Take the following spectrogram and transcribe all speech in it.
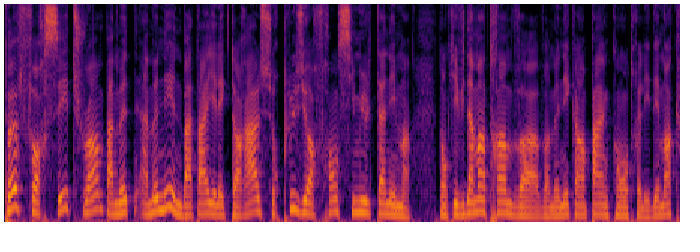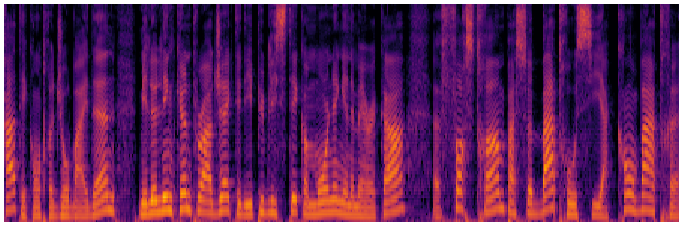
peuvent forcer Trump à, mener une bataille électorale sur plusieurs fronts simultanément. Donc évidemment, Trump va, va, mener campagne contre les démocrates et contre Joe Biden, mais le Lincoln Project et des publicités comme Morning in America euh, forcent Trump à se battre aussi, à combattre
